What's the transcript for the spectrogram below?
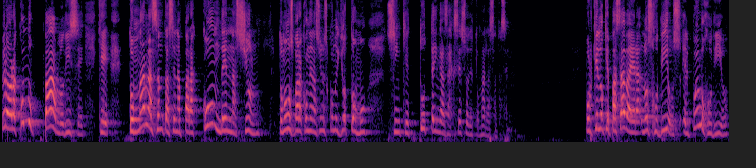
Pero ahora, cuando Pablo dice que tomar la Santa Cena para condenación, tomamos para condenaciones cuando yo tomo sin que tú tengas acceso de tomar la Santa Cena. Porque lo que pasaba era, los judíos, el pueblo judío,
